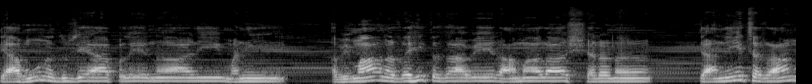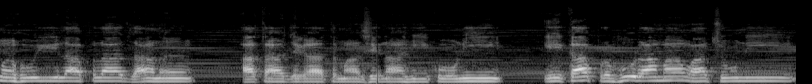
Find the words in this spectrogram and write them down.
त्याहून दुजे आपले न आणि मनी. अभिमान रहित जावे रामाला शरण. त्यानेच राम होईल आपला जाण. आता जगात माझे नाही कोणी. एका प्रभू रामा वाचूनी.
